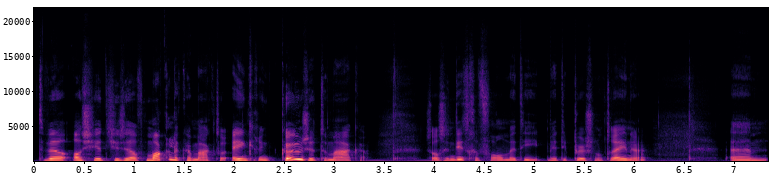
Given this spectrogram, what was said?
Terwijl als je het jezelf makkelijker maakt door één keer een keuze te maken, zoals in dit geval met die, met die personal trainer, um,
